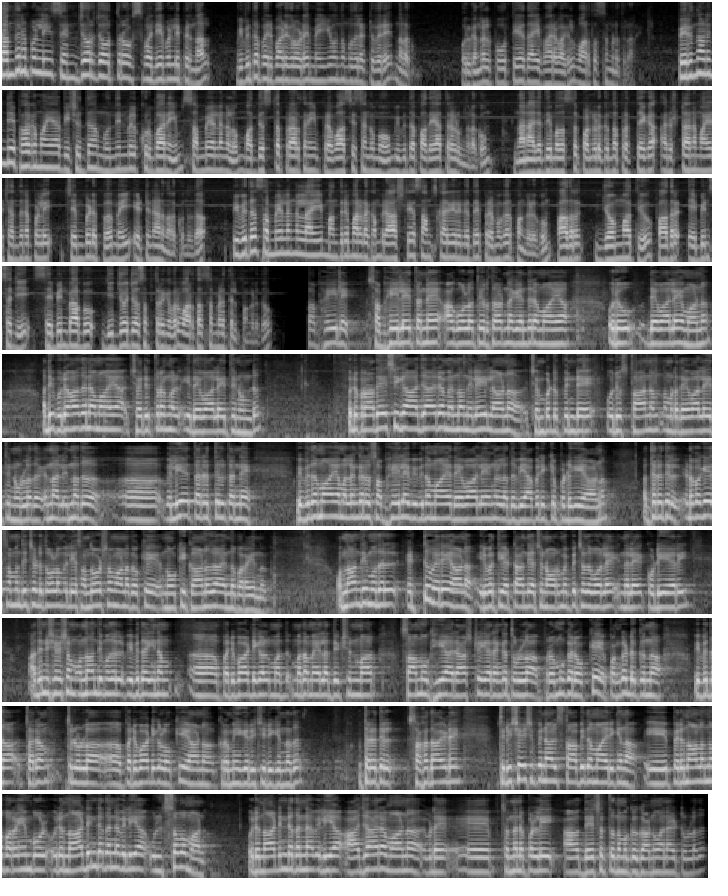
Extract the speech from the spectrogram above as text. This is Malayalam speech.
ചന്ദനപ്പള്ളി സെന്റ് ജോർജ് ഓർത്തഡോക്സ് വലിയ പള്ളി പെരുന്നാൾ വിവിധ പരിപാടികളോടെ മെയ് ഒന്ന് മുതൽ എട്ട് വരെ നടക്കും. ഒരുക്കങ്ങൾ പൂർത്തിയായതായി ഭാരവാഹികൾ വാർത്താസമ്മേളനത്തിൽ അറിയിച്ചു. പെരുന്നാളിന്റെ ഭാഗമായ വിശുദ്ധ മുന്നിൻമേൽ കുർബാനയും സമ്മേളനങ്ങളും മധ്യസ്ഥ പ്രാർത്ഥനയും പ്രവാസി സംഗമവും വിവിധ പദയാത്രകളും നടക്കും. നാനാജാതി മതസ്ഥർ പങ്കെടുക്കുന്ന പ്രത്യേക അനുഷ്ഠാനമായ ചന്ദനപ്പള്ളി ചെമ്പെടുപ്പ് മെയ് എട്ടിനാണ് നടക്കുന്നത്. വിവിധ സമ്മേളനങ്ങളിലായി മന്ത്രിമാരടക്കം രാഷ്ട്രീയ സാംസ്കാരിക രംഗത്തെ പ്രമുഖർ പങ്കെടുക്കും. Father John Mathew father Ebin Saji Sebin Babu Jijo Joseph തുടങ്ങിയവർ വാർത്താ സമ്മേളനത്തിൽ പങ്കെടുത്തു. സഭയിലെ സഭയിലെ തന്നെ ആഗോള തീർത്ഥാടന കേന്ദ്രമായ ഒരു ദേവാലയമാണ്. അതിപുരാതനമായ ചരിത്രങ്ങൾ ഈ ദേവാലയത്തിനുണ്ട്. ഒരു പ്രാദേശിക ആചാരം എന്ന നിലയിലാണ് ചെമ്പെടുപ്പിന്റെ ഒരു സ്ഥാനം നമ്മുടെ ദേവാലയത്തിനുള്ളത്. എന്നാൽ ഇന്നത് വലിയ തരത്തിൽ തന്നെ വിവിധമായ മലങ്കര സഭയിലെ വിവിധമായ ദേവാലയങ്ങളിൽ അത് വ്യാപരിക്കപ്പെടുകയാണ്. അത്തരത്തിൽ ഇടവകയെ സംബന്ധിച്ചിടത്തോളം വലിയ സന്തോഷമാണ് അതൊക്കെ നോക്കി കാണുക എന്ന് പറയുന്നത്. ഒന്നാം തീയതി മുതൽ എട്ട് വരെയാണ് ഇരുപത്തി എട്ടാം തീയതി അച്ഛൻ ഓർമ്മിപ്പിച്ചതുപോലെ ഇന്നലെ കൊടിയേറി. അതിനുശേഷം ഒന്നാം തീയതി മുതൽ വിവിധ ഇനം പരിപാടികൾ മത മതമേലധ്യക്ഷന്മാർ സാമൂഹിക രാഷ്ട്രീയ രംഗത്തുള്ള പ്രമുഖരൊക്കെ പങ്കെടുക്കുന്ന വിവിധ തരത്തിലുള്ള പരിപാടികളൊക്കെയാണ് ക്രമീകരിച്ചിരിക്കുന്നത്. ഇത്തരത്തിൽ സഹദായുടെ തിരുശേഷിപ്പിനാൽ സ്ഥാപിതമായിരിക്കുന്ന ഈ പെരുന്നാൾ എന്ന് പറയുമ്പോൾ ഒരു നാടിന്റെ തന്നെ വലിയ ഉത്സവമാണ്. ഒരു നാടിന്റെ തന്നെ വലിയ ആചാരമാണ് ഇവിടെ ചന്ദനപ്പള്ളി ആ ദേശത്ത് നമുക്ക് കാണുവാനായിട്ടുള്ളത്.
